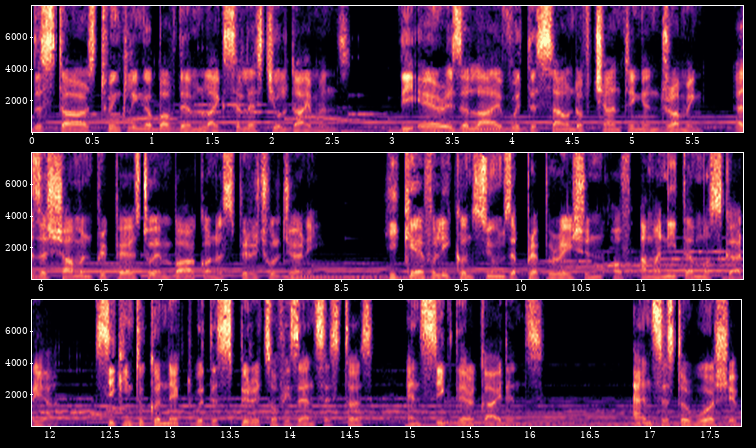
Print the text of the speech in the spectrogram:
the stars twinkling above them like celestial diamonds. The air is alive with the sound of chanting and drumming as a shaman prepares to embark on a spiritual journey. He carefully consumes a preparation of Amanita muscaria, seeking to connect with the spirits of his ancestors and seek their guidance. Ancestor worship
